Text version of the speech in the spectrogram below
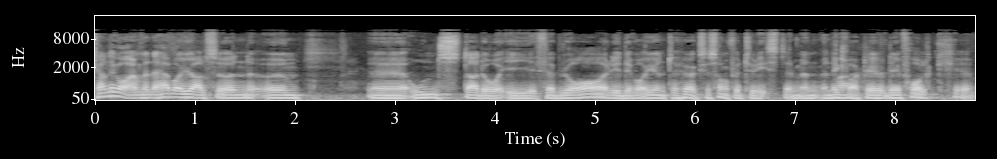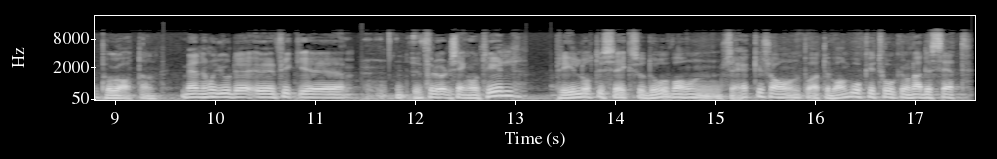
Kan det vara, men det här var ju alltså en um, eh, onsdag då i februari. Det var ju inte högsäsong för turister men, men det är klart det, det, är folk eh, på gatan. Men hon gjorde, eh, fick eh, förhördes en gång till, april 86 och då var hon säker sa hon på att det var en walkie-talkie. Hon hade sett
